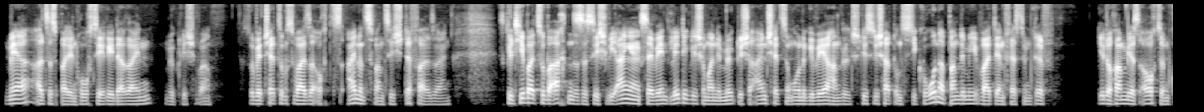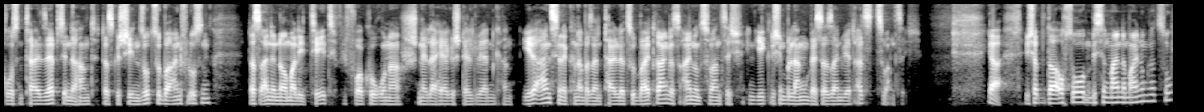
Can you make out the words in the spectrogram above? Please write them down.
mehr als es bei den Hochseereedereien möglich war. So wird schätzungsweise auch 21 der Fall sein. Es gilt hierbei zu beachten, dass es sich, wie eingangs erwähnt, lediglich um eine mögliche Einschätzung ohne Gewähr handelt. Schließlich hat uns die Corona-Pandemie weiterhin fest im Griff. Jedoch haben wir es auch zu einem großen Teil selbst in der Hand, das Geschehen so zu beeinflussen, dass eine Normalität wie vor Corona schneller hergestellt werden kann. Jeder Einzelne kann aber seinen Teil dazu beitragen, dass 21 in jeglichen Belangen besser sein wird als 20. Ja, ich habe da auch so ein bisschen meine Meinung dazu.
